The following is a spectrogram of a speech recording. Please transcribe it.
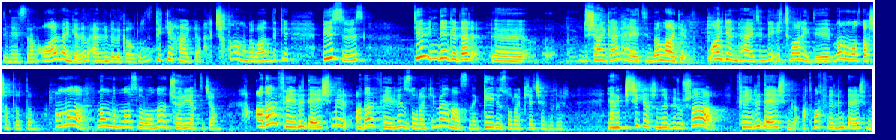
demək istəyirəm. Onlar mən gəlib əlini belə qaldırdı. Dedi ki, hə gəl. Çıxdı hamının qabağına dedi ki, bilirsiniz, deyir indiyə qədər e, düşərgənin həyətində lager. Lagerin həyətində it var idi. Mən ona daş atırdım. Amma mən bundan sonra ona çörək atacağam. Adam feili dəyişmir. Adam feilin zoraki mənasını qeyri-zorakiyə çevirir. Yəni kiçik yaşında bir uşaq feili dəyişmir, atmaq feilini dəyişmir.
